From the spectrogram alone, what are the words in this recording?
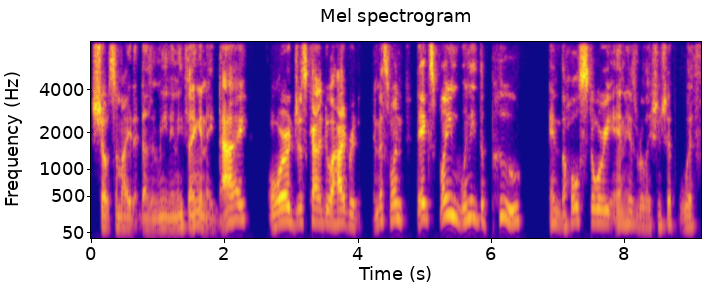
show somebody that doesn't mean anything and they die, or just kind of do a hybrid. In this one, they explain Winnie the Pooh and the whole story and his relationship with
